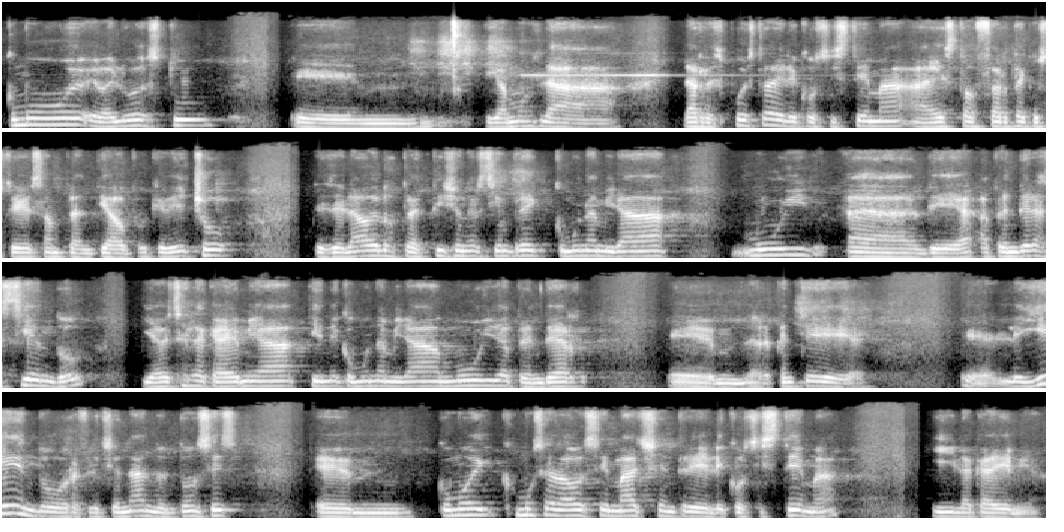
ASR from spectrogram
¿Cómo evalúas tú, em, digamos, la, la, respuesta del ecosistema a esta oferta que ustedes han planteado? Porque de hecho, desde el lado de los practitioners siempre hay como una mirada muy uh, de aprender haciendo y a veces la academia tiene como una mirada muy de aprender eh, de repente eh, leyendo o reflexionando. Entonces, em, ¿cómo, ¿cómo se ha dado ese match entre el ecosistema y la academia?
